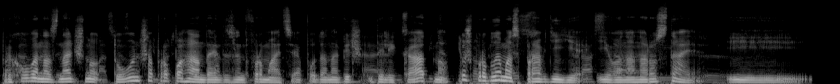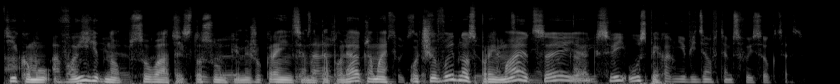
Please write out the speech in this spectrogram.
прихована значно тонша пропаганда і дезінформація, подана більш делікатно. Тож проблема справді є, і вона наростає. і, ті, кому вигідно псувати стосунки між українцями та поляками, очевидно сприймають це як свій успіх. W tym swój sukces.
